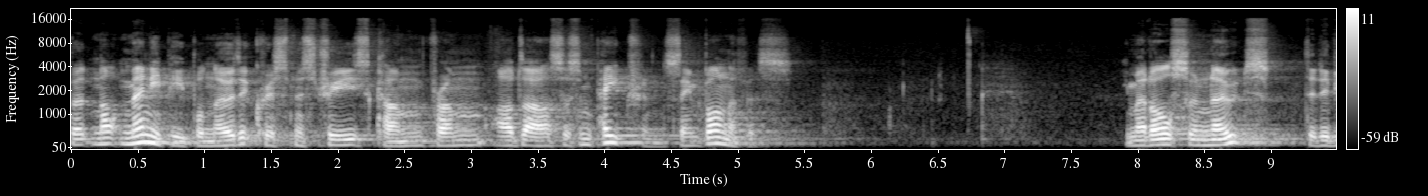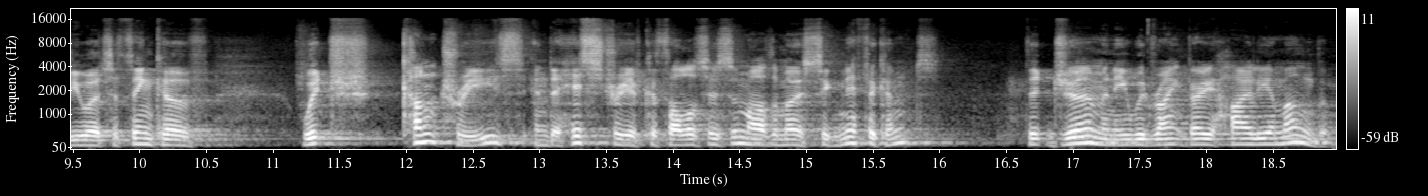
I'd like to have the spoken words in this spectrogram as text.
But not many people know that Christmas trees come from our diocesan patron, St. Boniface. You might also note that if you were to think of which countries in the history of Catholicism are the most significant, that Germany would rank very highly among them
